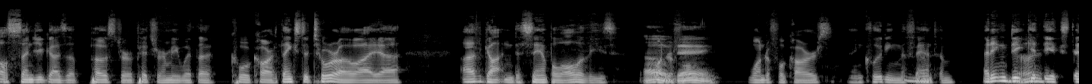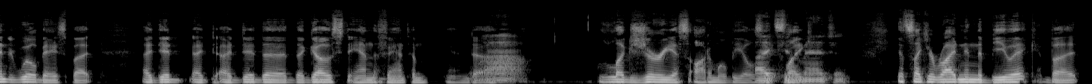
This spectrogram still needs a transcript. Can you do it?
I'll send you guys a post or a picture of me with a cool car. Thanks to Turo, I uh, I've gotten to sample all of these oh Wonderful. dang. wonderful cars, including the Mhm. Phantom. I didn't Nice. get the extended wheelbase, but I did. I, I did the the Ghost and the Phantom, and uh, Wow. luxurious automobiles. I it's can like imagine. it's like you're riding in the Buick, but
